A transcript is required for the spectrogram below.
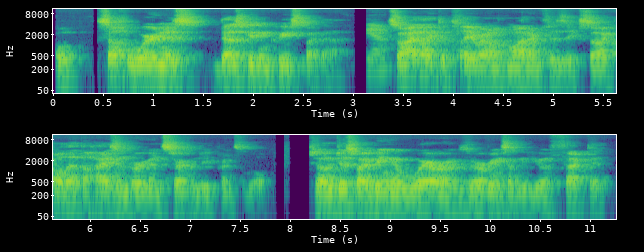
Well, self awareness does get increased by that. Yeah. So I like to play around with modern physics. So I call that the Heisenberg uncertainty principle. So just by being aware or observing something, you affect it.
